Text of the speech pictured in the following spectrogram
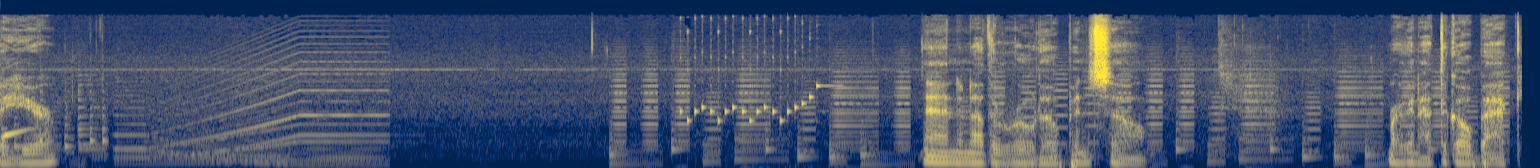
Out of here. And another road opens, so we're gonna have to go back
